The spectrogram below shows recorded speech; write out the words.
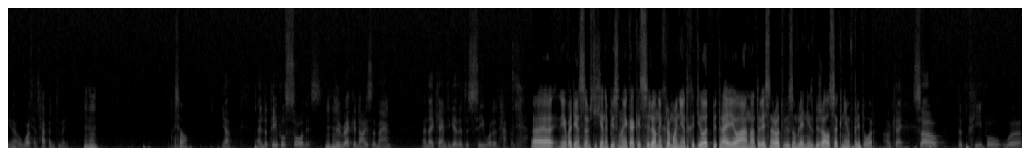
You know what has happened to me. Мгм. So. And the people saw this. They recognized the man, and they came together to see what had happened. Э, И в 11 стихе написано, «И как исцеленный хромой не отходил от Петра и Иоанна, то весь народ в изумлении сбежался к ним в притвор». Okay, so the people were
